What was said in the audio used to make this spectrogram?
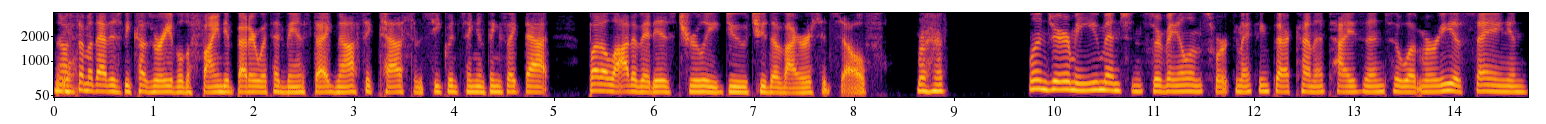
Now, Yeah. some of that is because we're able to find it better with advanced diagnostic tests and sequencing and things like that. But a lot of it is truly due to the virus itself. Uh-huh. Well, and Jeremy, you mentioned surveillance work, and I think that kind of ties into what Marie is saying. And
